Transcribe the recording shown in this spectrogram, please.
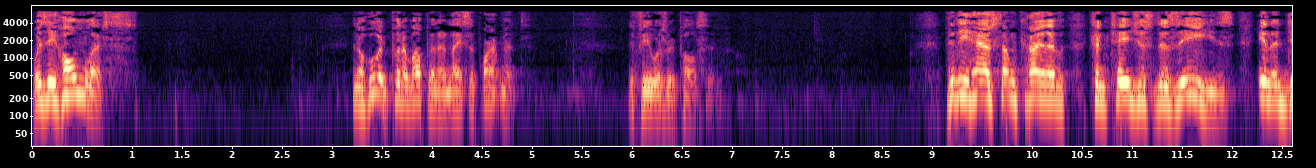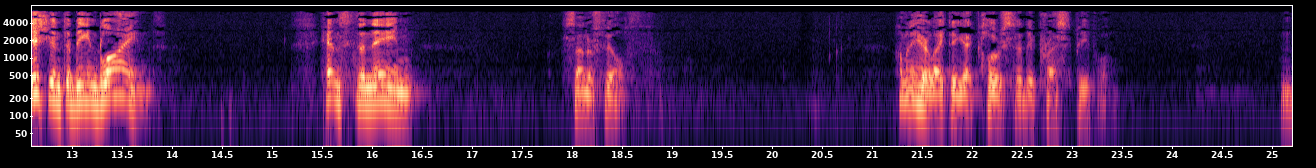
Was he homeless? You know, who would put him up in a nice apartment if he was repulsive? Did he have some kind of contagious disease in addition to being blind? Hence the name Son of Filth. How many here like to get close to depressed people? Hmm?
